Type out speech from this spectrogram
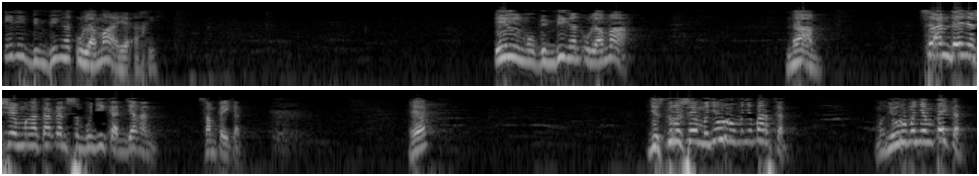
ini bimbingan ulama ya akhi. Ilmu bimbingan ulama. Nah, seandainya saya mengatakan sembunyikan, jangan sampaikan. Ya. Justru saya menyuruh menyebarkan. Menyuruh menyampaikan.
